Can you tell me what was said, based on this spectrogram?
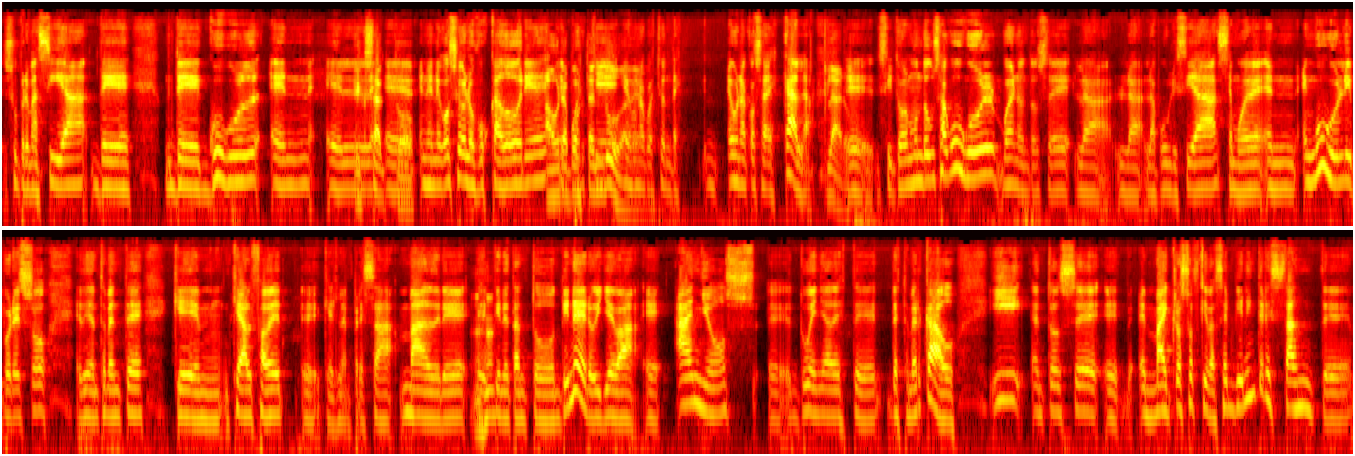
supremacía de, de Google en el, en el negocio de los buscadores. Ahora puesta en duda, Es una cuestión de, es una cosa de escala. Claro. Eh, si todo el mundo usa Google, bueno, entonces la, la, la publicidad se mueve en, en Google y por eso, evidentemente, que, que Alphabet, eh, que es la empresa madre, eh, tiene tanto dinero y lleva eh, años eh, dueña de este, de este mercado. Y entonces, eh, en Microsoft, que va a ser bien interesante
